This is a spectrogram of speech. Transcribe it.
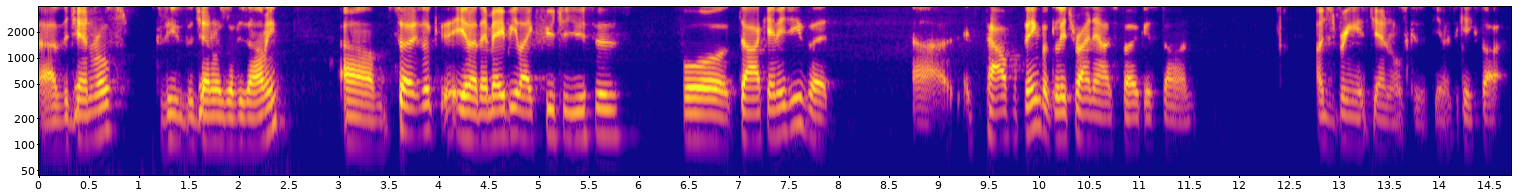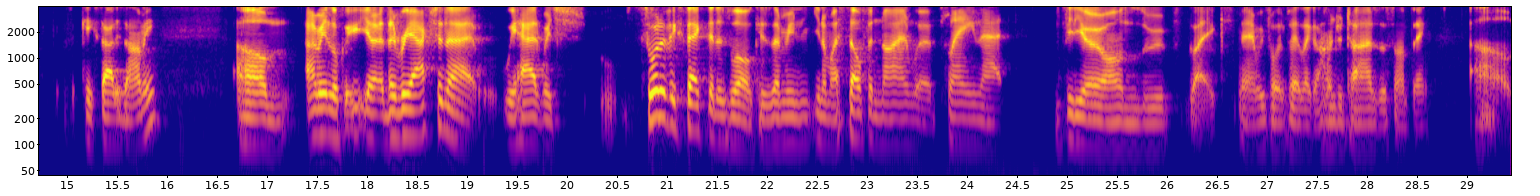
uh, the Generals, because he's the generals of his army. Um, so look, you know, there may be like future uses for dark energy, but uh, it's a powerful thing. But Glitch right now is focused on on just bringing his generals because you know to kickstart kickstart his army. Um, I mean, look, you know, the reaction that we had, which sort of expected as well, because I mean, you know, myself and Nine were playing that video on loop, like man, we probably played like a hundred times or something. Um,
